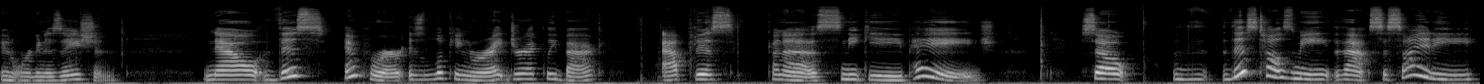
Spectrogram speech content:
and organization. Now, this Emperor is looking right directly back at this kind of sneaky page. So, th this tells me that society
